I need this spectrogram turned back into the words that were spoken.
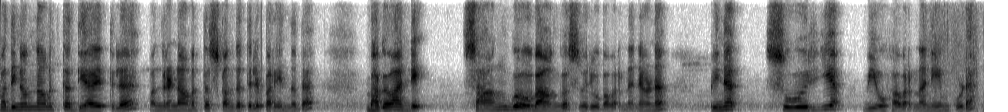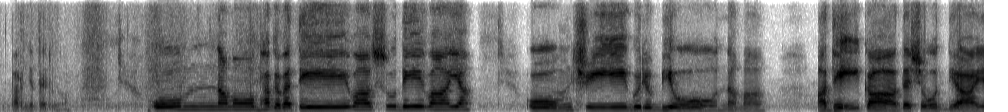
പതിനൊന്നാമത്തെ അധ്യായത്തിൽ പന്ത്രണ്ടാമത്തെ സ്കന്ധത്തിൽ പറയുന്നത് ഭഗവാന്റെ സാങ്കോപാംഗ സ്വരൂപ വർണനാണ് പിന്നെ സൂര്യ വ്യൂഹ വർണനയും കൂടെ പറഞ്ഞു തരുന്നു. ഓം നമോ ഭഗവതേ വാസുദേവായ ഓം ശ്രീ ഗുരുഭ്യോ നമ. അധൈകാദശോധ്യായ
